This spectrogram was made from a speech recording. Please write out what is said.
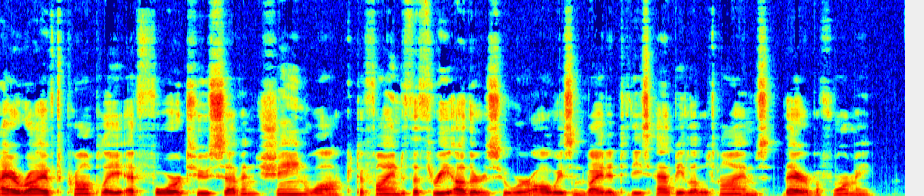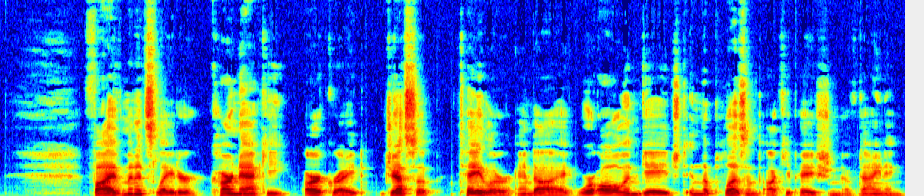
I arrived promptly at 427 Cheyne Walk to find the three others who were always invited to these happy little times there before me. Five minutes later, Carnacki, Arkwright, Jessop, Taylor, and I were all engaged in the pleasant occupation of dining.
